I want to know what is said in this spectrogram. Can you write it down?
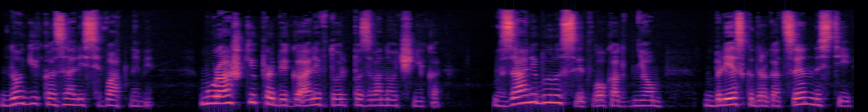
Ноги казались ватными. Мурашки пробегали вдоль позвоночника. В зале было светло, как днем. Блеск драгоценностей,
